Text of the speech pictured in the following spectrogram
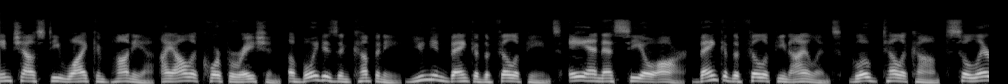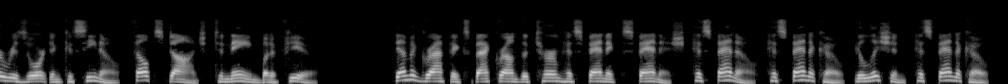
Inchausti y Compañía, Ayala Corporation, Aboitiz and Company, Union Bank of the Philippines, ANSCOR, Bank of the Philippine Islands, Globe Telecom, Solaire Resort and Casino Casino, Phelps Dodge, to name but a few. Demographics Background The term Hispanic Spanish, Hispano, Hispanico, Galician, Hispanico,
